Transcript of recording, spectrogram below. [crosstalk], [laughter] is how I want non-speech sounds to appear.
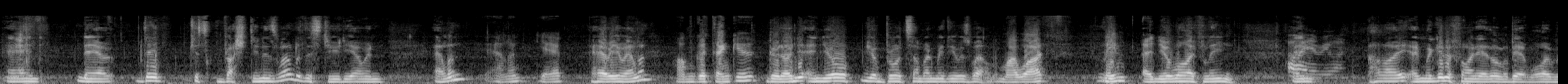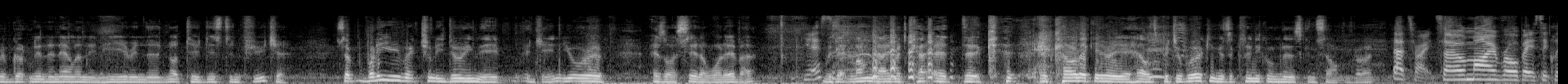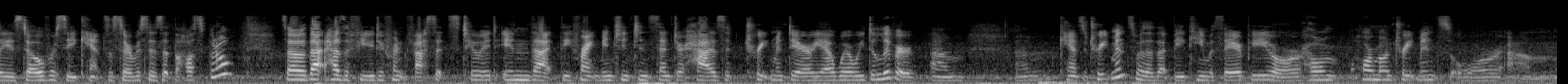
and Yes. now they've just rushed in as well to the studio. And Alan, Alan, yeah, how are you, Alan? I'm good, thank you. Good on you. And you're, you've brought someone with you as well. My wife, Lynn. And your wife, Lynn. Hi, And- everyone. Hi, and we're going to find out all about why we've got Lynn and Alan in here in the not too distant future. So, what are you actually doing there, Jen? You're, a, as I said, or whatever, Yes. with that long name at, Co- at, the, [laughs] at Colac Area Health, but you're working as a clinical nurse consultant, right? That's right. So my role basically is to oversee cancer services at the hospital. So that has a few different facets to it. In that the Frank Minchinton Centre has a treatment area where we deliver um, um, cancer treatments, whether that be chemotherapy or horm- hormone treatments or um,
